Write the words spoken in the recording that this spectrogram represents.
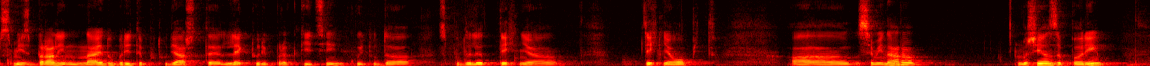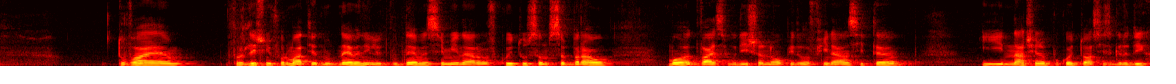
сме избрали най-добрите подходящите лектори, практици, които да споделят техния, техния опит. А, семинара Машина за пари това е в различни формати, еднодневен или двудневен семинар, в които съм събрал моя 20 годишен опит в финансите, и начина по който аз изградих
